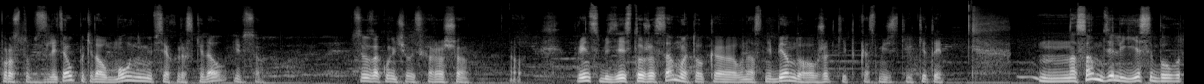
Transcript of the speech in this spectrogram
просто взлетел, покидал молниями, всех раскидал, и все. Все закончилось хорошо принципе, здесь то же самое, только у нас не Бенду, а уже какие-то космические киты. На самом деле, если бы вот,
